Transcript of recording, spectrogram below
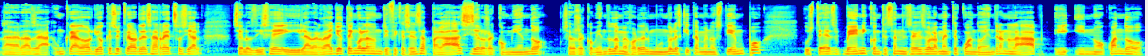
la verdad, o sea, un creador, yo que soy creador de esa red social, se los dice y la verdad yo tengo las notificaciones apagadas y se los recomiendo, se los recomiendo es lo mejor del mundo, les quita menos tiempo. Ustedes ven y contestan mensajes solamente cuando entran a la app y, y no cuando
